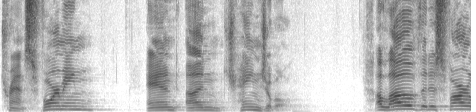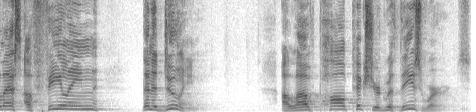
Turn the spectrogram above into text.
transforming, and unchangeable. A love that is far less a feeling than a doing. A love Paul pictured with these words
